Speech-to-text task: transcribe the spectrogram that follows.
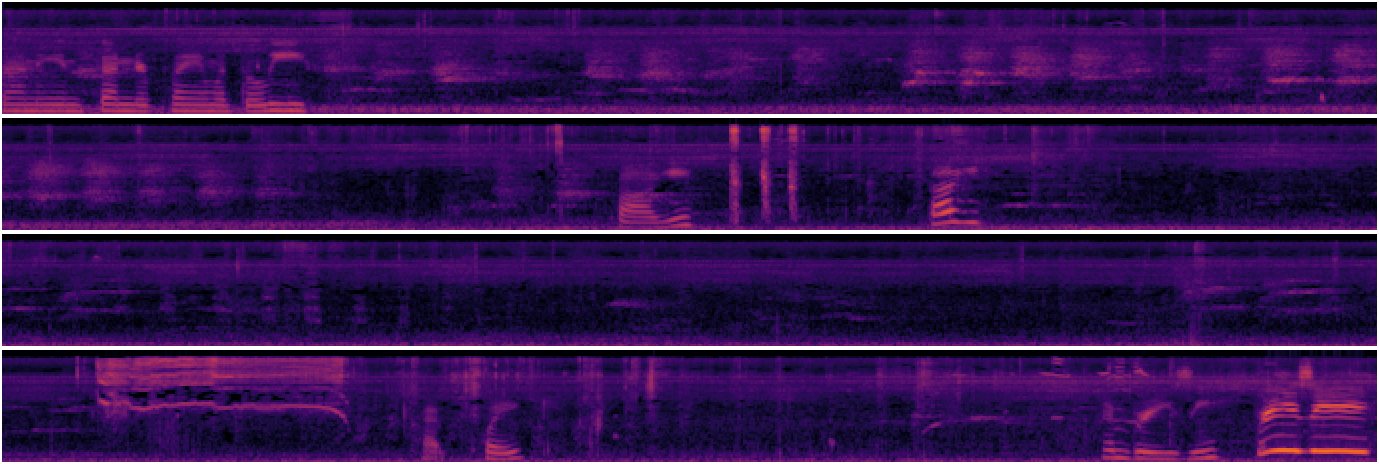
Sunny and Thunder playing with the leaf. Foggy. Foggy. That's Quake. And Breezy. Breezy!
